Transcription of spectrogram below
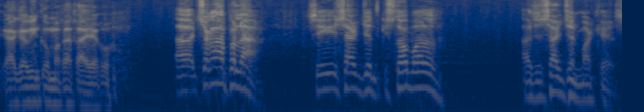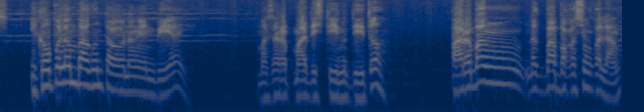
Gagawin ko makakaya ko. Ah, siya nga pala, si Sergeant Cristobal at si Sergeant Marquez. Ikaw palang bagong tao ng NBI. Masarap madistino dito. Para bang nagbabakasyon ka lang?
